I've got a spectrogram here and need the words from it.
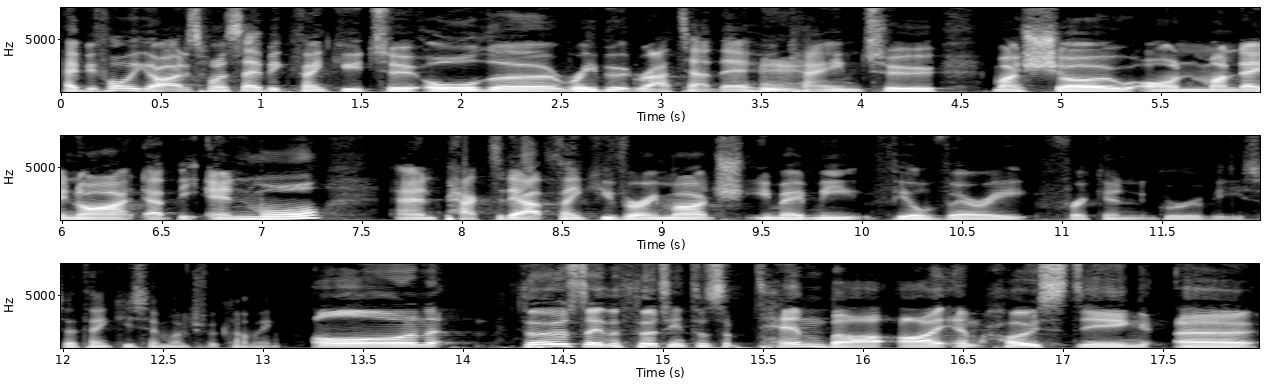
Hey, before we go, I just want to say a big thank you to all the reboot rats out there who came to my show on Monday night at the Enmore and packed it out. Thank you very much. You made me feel very freaking groovy. So thank you so much for coming. On Thursday, the 13th of September, I am hosting a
